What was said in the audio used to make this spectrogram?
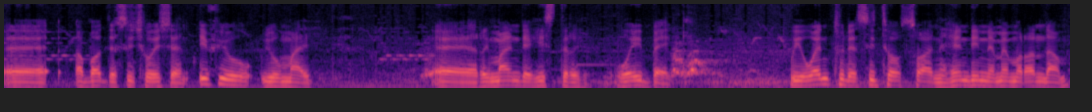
uh, about the situation. If you, you might uh, remind the history way back, we went to the city of Tshwane handing a memorandum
